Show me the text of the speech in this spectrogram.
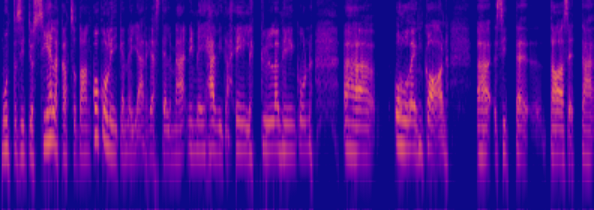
mutta sitten jos siellä katsotaan koko liikennejärjestelmää, niin me ei hävitä heille kyllä niin kun, ää, ollenkaan. Ää, sitten taas, että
